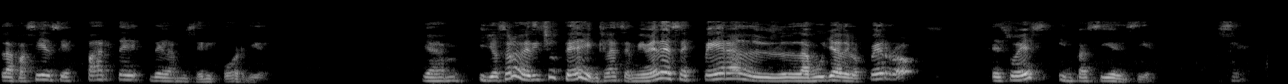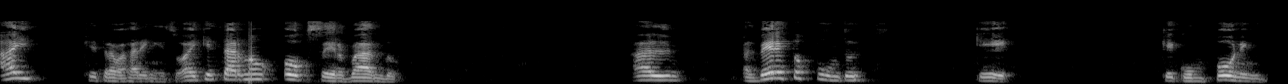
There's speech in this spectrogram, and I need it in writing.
La paciencia es parte de la misericordia. y yo se lo he dicho a ustedes en clase, a mí me desespera la bulla de los perros. Eso es impaciencia. hay que trabajar en eso, hay que estarnos observando. Al, al ver estos puntos, que, que componen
